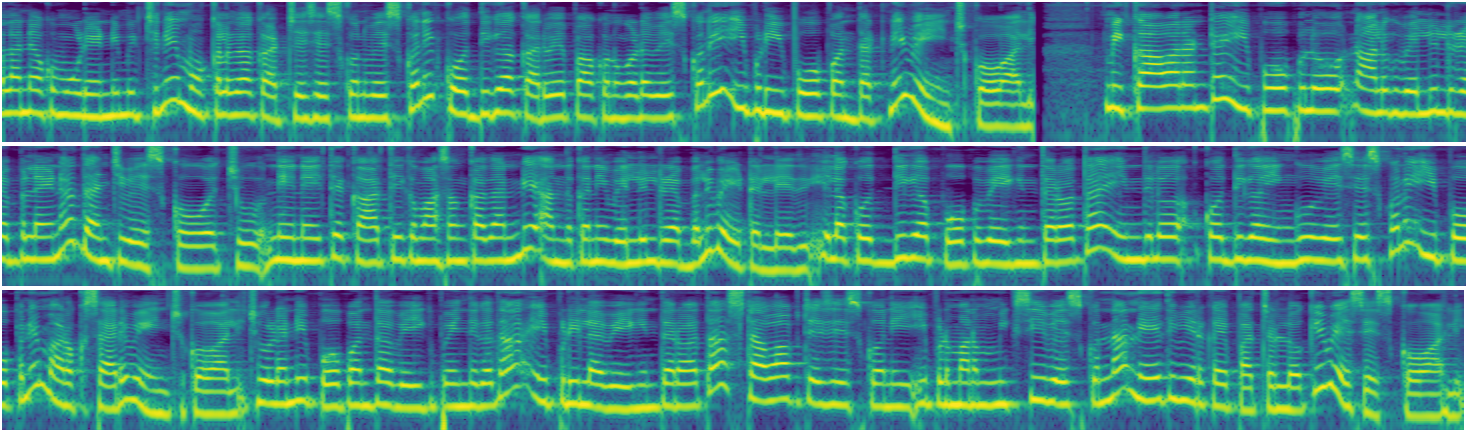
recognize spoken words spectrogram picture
అలానే ఒక మూడు ఎండుమిర్చిని ముక్కలుగా కట్ చేసేసుకొని వేసుకొని కొద్దిగా కరివేపాకును కూడా వేసుకొని ఇప్పుడు ఈ పోపు అంతటిని వేయించుకోవాలి. మీకు కావాలంటే ఈ పోపులో నాలుగు వెల్లుల్లి రెబ్బలైనా దంచి వేసుకోవచ్చు. నేనైతే కార్తీక మాసం కదండి అందుకని వెల్లుల్లి రెబ్బలు వేయటం లేదు. ఇలా కొద్దిగా పోపు వేగిన తర్వాత ఇందులో కొద్దిగా ఇంగు వేసేసుకొని ఈ పోపుని మరొకసారి వేయించుకోవాలి. చూడండి పోపు అంతా వేగిపోయింది కదా ఇప్పుడు ఇలా వేగిన తర్వాత స్టవ్ ఆఫ్ చేసేసుకొని ఇప్పుడు మనం మిక్సీ వేసుకున్న నేతి బీరకాయ పచ్చళ్ళలోకి వేసేసుకోవాలి.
